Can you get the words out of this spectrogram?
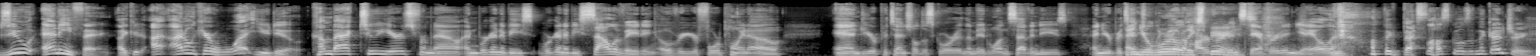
do anything. Like I, I don't care what you do. Come back 2 years from now and we're going to be we're going to be salivating over your 4.0 and your potential to score in the mid 170s and your potential your to go world to Harvard and. Stanford and Yale and all the best law schools in the country.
